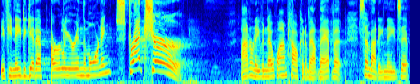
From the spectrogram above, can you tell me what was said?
If you need to get up earlier in the morning, structure. I don't even know why I'm talking about that, but somebody needs it.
